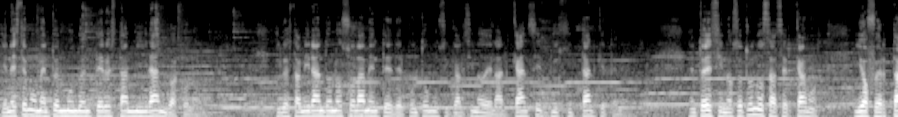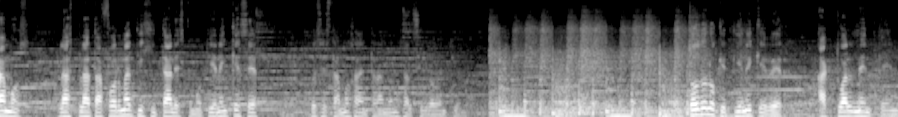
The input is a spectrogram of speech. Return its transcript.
Y en este momento el mundo entero está mirando a Colombia. Y lo está mirando no solamente desde el punto musical, sino del alcance digital que tenemos. Entonces, si nosotros nos acercamos y ofertamos las plataformas digitales como tienen que ser, pues estamos adentrándonos al siglo XXI. Todo lo que tiene que ver actualmente en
